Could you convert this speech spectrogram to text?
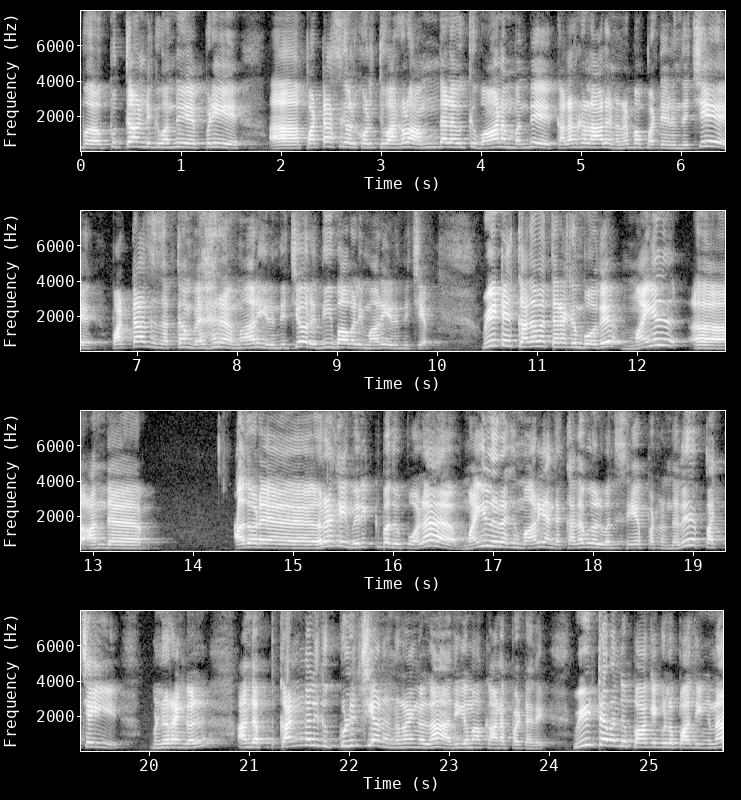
ப- புத்தாண்டுக்கு வந்து எப்படி பட்டாசுகள் கொளுத்துவார்களோ அந்த அளவுக்கு வானம் வந்து கலர்களால் நிரம்பப்பட்டு இருந்துச்சு பட்டாசு சத்தம் வேற மாதிரி இருந்துச்சு ஒரு தீபாவளி மாதிரி இருந்துச்சு. வீட்டுக்கு கதவை திறக்கும் போது மயில் அந்த அதோட இறகை விரிப்பது போல மயில் இறகு மாதிரி அந்த கதவுகள் வந்து செய்யப்பட்டிருந்தது. பச்சை நிறங்கள் அந்த கண்களுக்கு குளிர்ச்சியான நிறங்கள்லாம் அதிகமாக காணப்பட்டது. வீட்டை வந்து பார்க்கக்குள்ள பார்த்தீங்கன்னா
